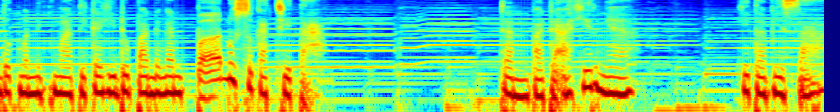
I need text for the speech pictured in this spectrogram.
untuk menikmati kehidupan dengan penuh sukacita. Dan pada akhirnya kita bisa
